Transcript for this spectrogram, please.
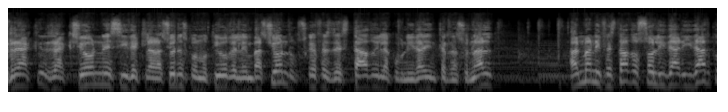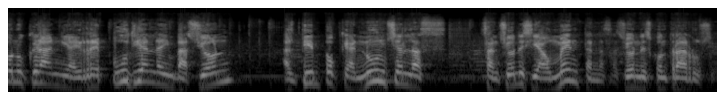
reacciones y declaraciones con motivo de la invasión, los jefes de Estado y la comunidad internacional han manifestado solidaridad con Ucrania y repudian la invasión al tiempo que anuncian las sanciones y aumentan las sanciones contra Rusia.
